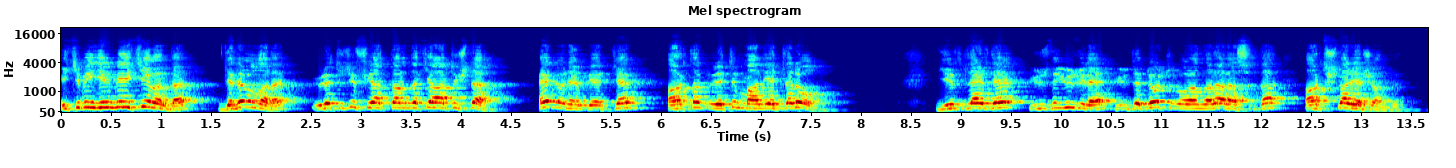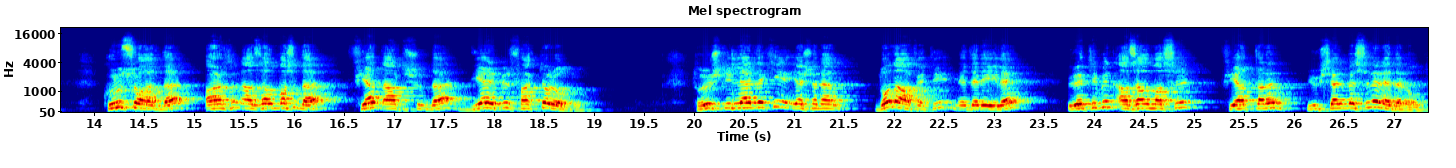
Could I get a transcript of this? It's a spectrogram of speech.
2022 yılında genel olarak üretici fiyatlarındaki artışta en önemli etken artan üretim maliyetleri oldu. Girdilerde %100 ile %400 oranları arasında artışlar yaşandı. Kuru soğanda arzın azalması da fiyat artışında diğer bir faktör oldu. Turuşgillerdeki yaşanan don afeti nedeniyle üretimin azalması fiyatların yükselmesine neden oldu.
